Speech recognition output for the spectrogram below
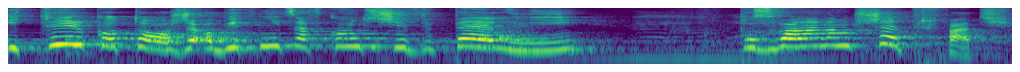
I tylko to, że obietnica w końcu się wypełni, pozwala nam przetrwać.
